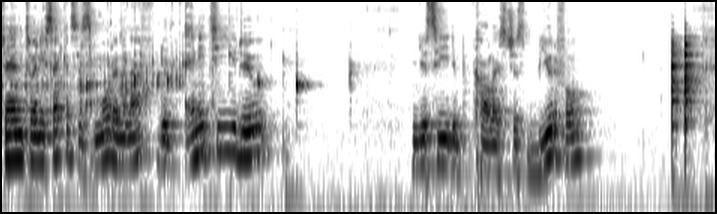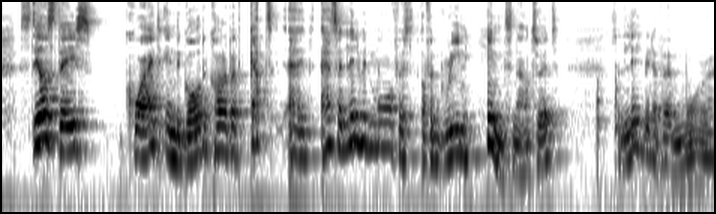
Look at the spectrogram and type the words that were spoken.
10, 20 seconds is more than enough. With any tea you do, you see the color is just beautiful. Still stays quite in the golden color, but got, uh, it has a little bit more of a, of a green hint now to it. It's a little bit of a more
